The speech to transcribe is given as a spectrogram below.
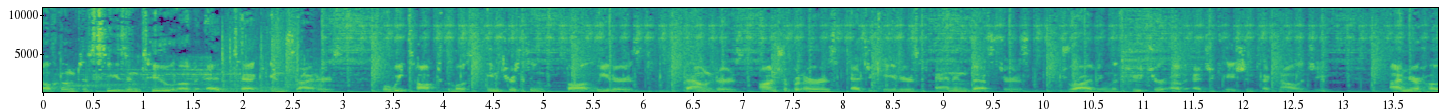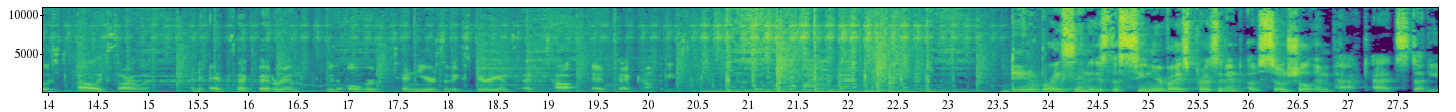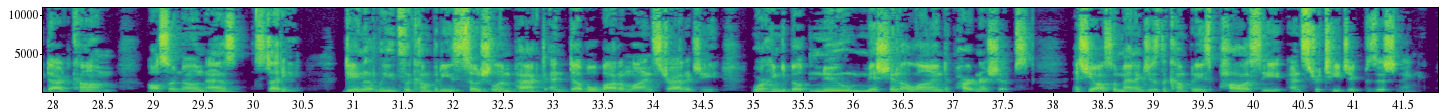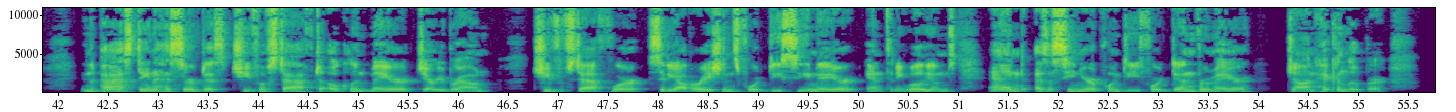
Welcome to season two of EdTech Insiders, where we talk to the most interesting thought leaders, founders, entrepreneurs, educators, and investors driving the future of education technology. I'm your host, Alex Sarlin, an EdTech veteran with over 10 years of experience at top EdTech companies. Dana Bryson is the Senior Vice President of Social Impact at Study.com, also known as Study. Dana leads the company's social impact and double bottom line strategy, working to build new mission aligned partnerships. And she also manages the company's policy and strategic positioning. In the past, Dana has served as Chief of Staff to Oakland Mayor Jerry Brown, Chief of Staff for City Operations for DC Mayor Anthony Williams, and as a senior appointee for Denver Mayor John Hickenlooper.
